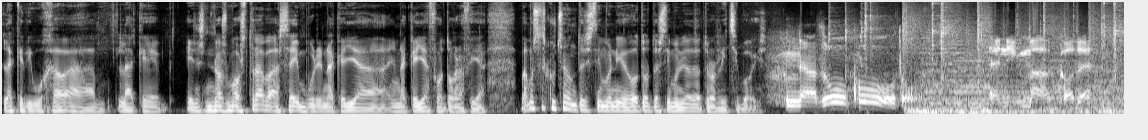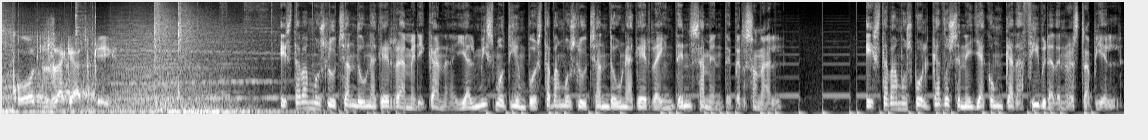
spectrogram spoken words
la que dibujaba, la que nos mostraba Seymour en aquella, en aquella fotografía. Vamos a escuchar un testimonio, otro testimonio de otro Richie Boys. Enigma Code. Code Zagadki. Estábamos luchando una guerra americana y al mismo tiempo estábamos luchando una guerra intensamente personal. Estábamos volcados en ella con cada fibra de nuestra piel.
